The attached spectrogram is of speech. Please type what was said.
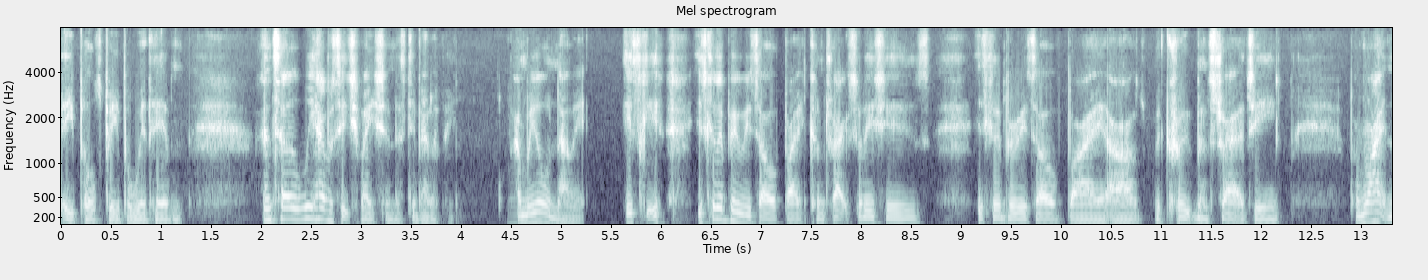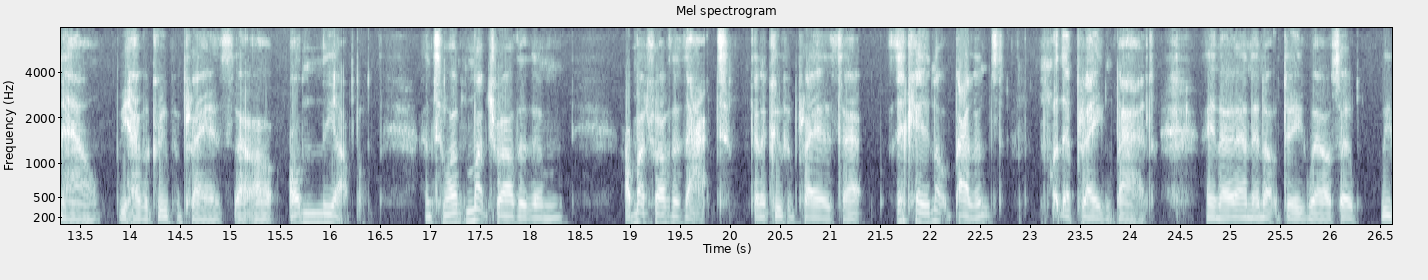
he pulls people with him. And so we have a situation that's developing, and we all know it. It's, it's going to be resolved by contractual issues, it's going to be resolved by our recruitment strategy. But right now, we have a group of players that are on the up. And so I'd much rather them, I'd much rather that than a group of players that okay, they're not balanced, but they're playing bad, you know, and they're not doing well. So we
